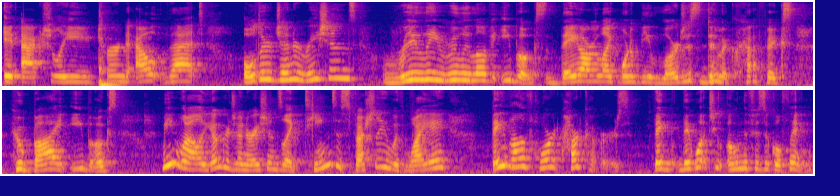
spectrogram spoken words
It actually turned out that older generations really, really love ebooks. They are like one of the largest demographics who buy ebooks. Meanwhile, younger generations, like teens, especially with YA, they love hard hardcovers. They, they want to own the physical thing.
